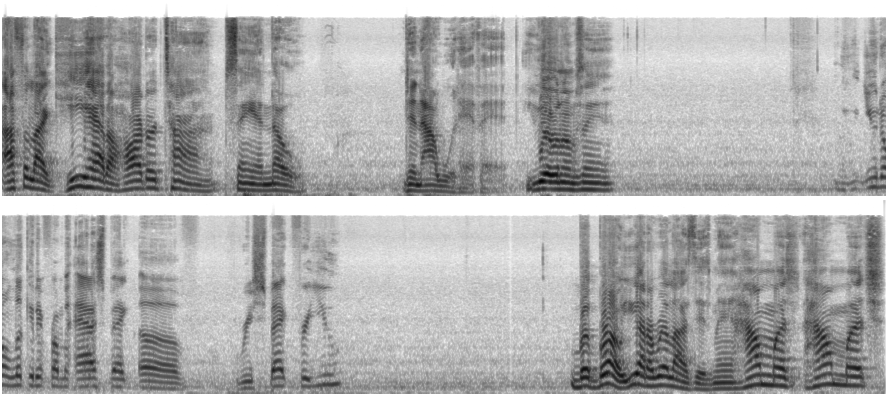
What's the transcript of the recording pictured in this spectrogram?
I feel like he had a harder time saying no than I would have had. You get what I'm saying? You don't look at it from an aspect of respect for you. But bro, you got to realize this, man. How much? How much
